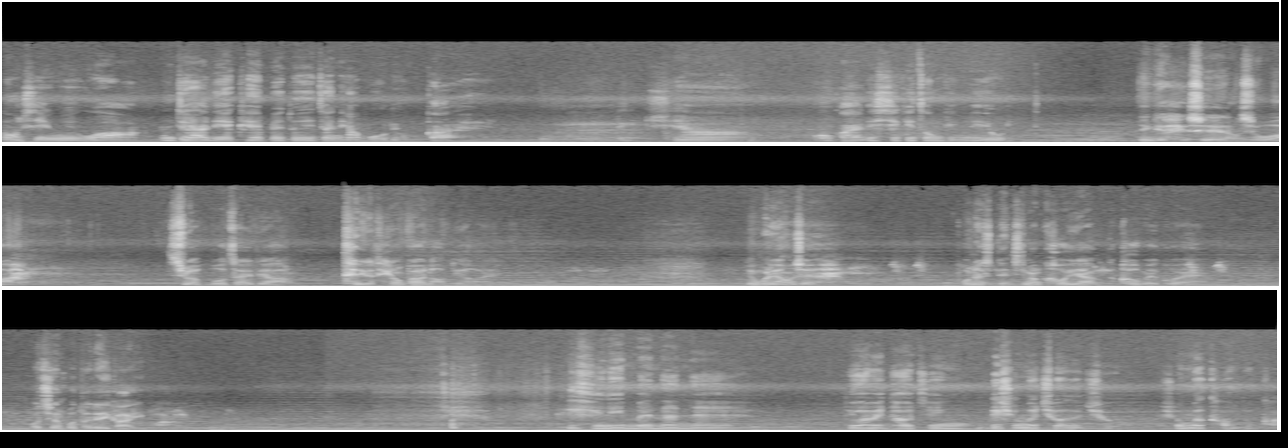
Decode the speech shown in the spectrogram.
拢是因为我毋知害你的客户对你遮尔无了解，而且我害你失去总经理的位置。应该下死的人是我，是我无在掉，替个天龙把我留掉的。因为你放心，我那是连这门考验都考袂过，我真无带你介意我。其实你毋免安尼，伫我面头前，你想要笑就笑，想要哭就哭，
